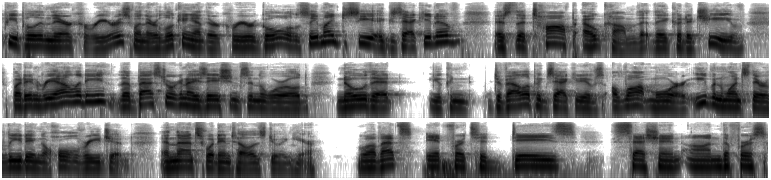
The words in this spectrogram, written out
people in their careers, when they're looking at their career goals, they might see executive as the top outcome that they could achieve. But in reality, the best organizations in the world know that you can develop executives a lot more, even once they're leading a whole region. And that's what Intel is doing here. Well, that's it for today's session on the first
